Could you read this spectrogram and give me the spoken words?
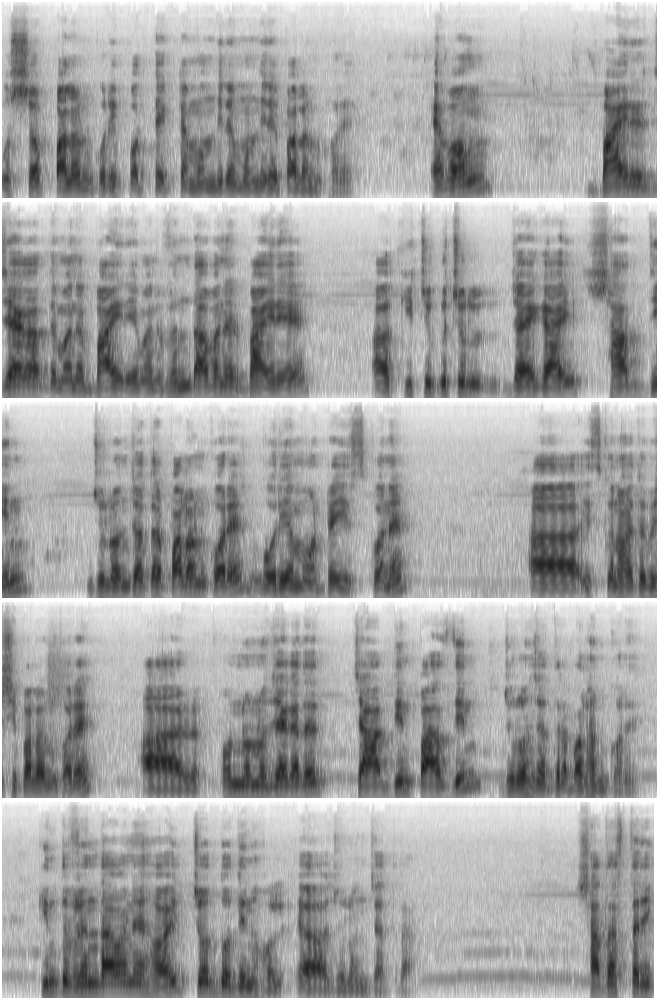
উৎসব পালন করি প্রত্যেকটা মন্দিরে মন্দিরে পালন করে। এবং বাইরের জায়গাতে মানে বাইরে মানে বৃন্দাবনের বাইরে কিছু কিছু জায়গায় সাত দিন ঝুলন যাত্রা পালন করে গড়িয়া মঠে ইস্কনে ইস্কনে হয়তো বেশি পালন করে আর অন্য অন্য জায়গাতে চার দিন পাঁচ দিন ঝুলন যাত্রা পালন করে। কিন্তু বৃন্দাবনে হয় চোদ্দ দিন হল আহ, ঝুলন যাত্রা। সাতাশ তারিখ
